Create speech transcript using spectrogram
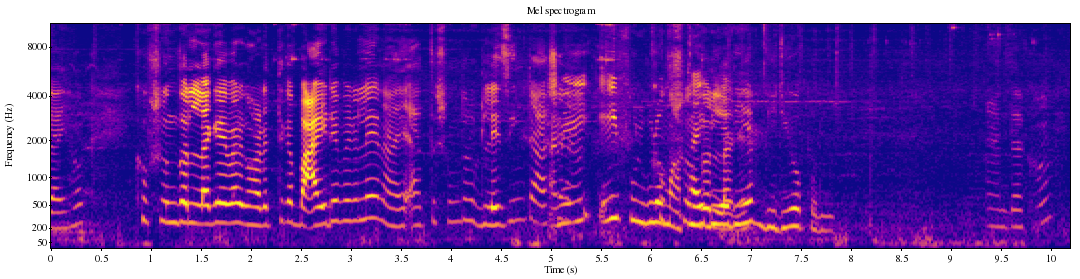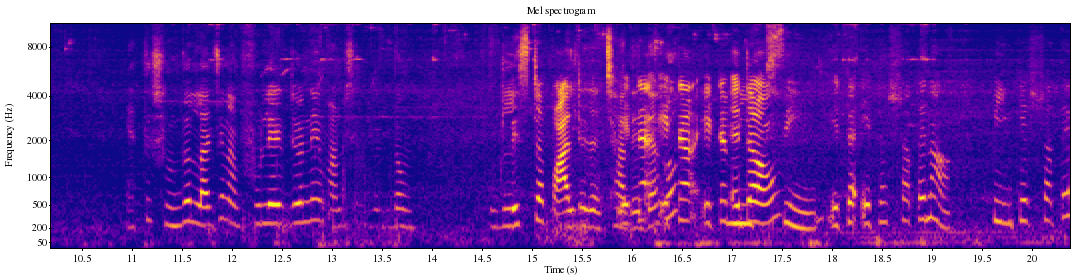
যাই হোক। খুব সুন্দর লাগে। এবার ঘরের থেকে বাইরে বেরোলে না এত সুন্দর গ্লেজিংটা আসে আমি এই ফুলগুলো মাথায় দিয়ে দিয়ে ভিডিও করি। আর দেখো এত সুন্দর লাগছে না ফুলের জন্য মানুষের একদম গ্লেজটা পাল্টে যাচ্ছে ছাদে এটা দেখো। এটা এটা এটাও মিক্সিং এটা এটার সাথে না পিঙ্কের সাথে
